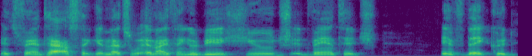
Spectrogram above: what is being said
It's fantastic, and that's and I think it would be a huge advantage if they could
